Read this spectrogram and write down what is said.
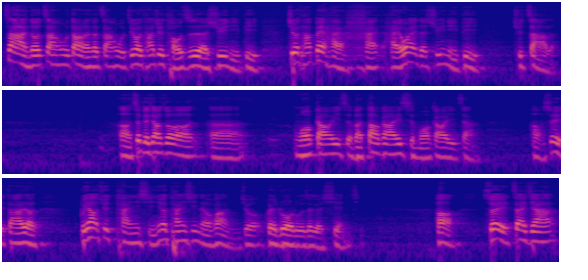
诈很多账户到那个账户，结果他去投资了虚拟币，结果他被海海海外的虚拟币去诈了。啊，这个叫做呃，魔高一尺不，道高一尺，魔高一丈。好，所以大家就不要去贪心，因为贪心的话，你就会落入这个陷阱。好。所以在家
